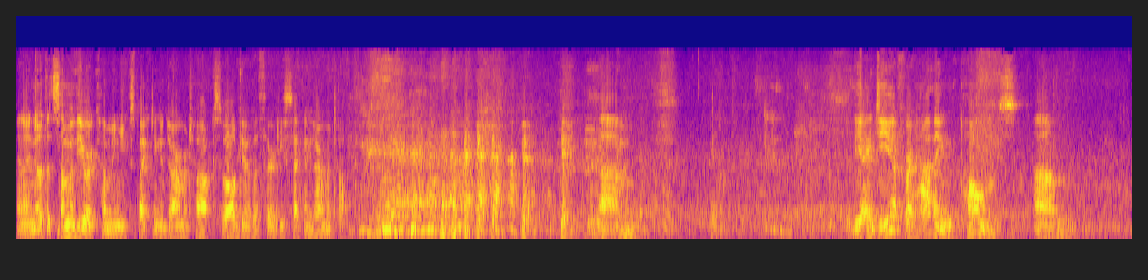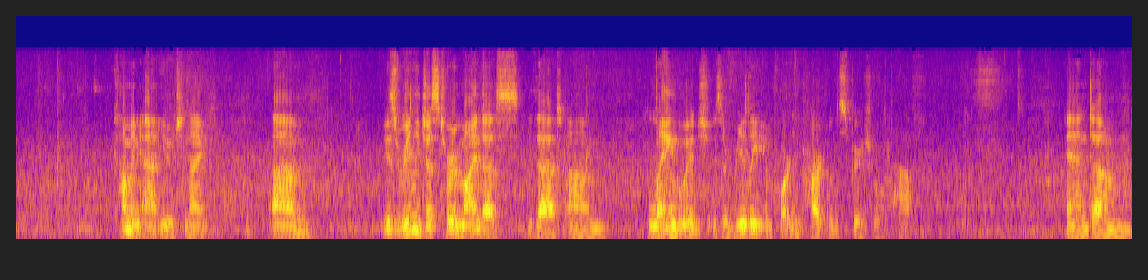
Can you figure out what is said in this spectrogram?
and I know that some of you are coming expecting a Dharma talk, so I'll give a 30 second Dharma talk. um, the idea for having poems um, coming at you tonight um, is really just to remind us that um, language is a really important part of the spiritual path. And um,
